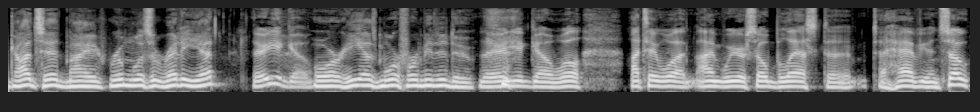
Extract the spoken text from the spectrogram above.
God said my room wasn't ready yet. There you go. Or He has more for me to do. there you go. Well, I tell you what, I'm, we are so blessed to to have you. And so,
